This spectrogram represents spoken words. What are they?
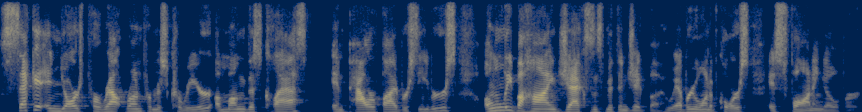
second in yards per route run from his career among this class in Power Five receivers, only behind Jackson Smith-Njigba, who everyone, of course, is fawning over.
